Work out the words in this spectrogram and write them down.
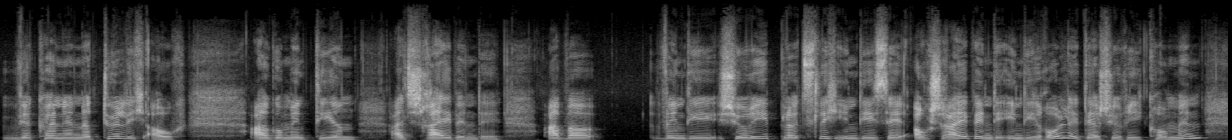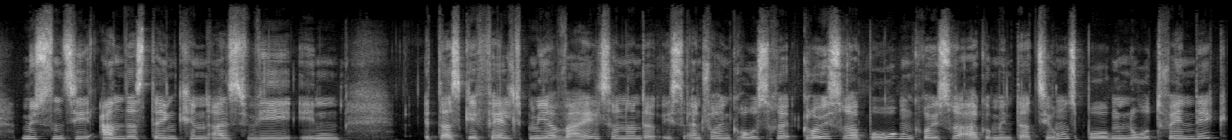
wir können natürlich auch argumentieren als Schreibende. Aber wenn die Jury plötzlich in diese, auch Schreibende in die Rolle der Jury kommen, müssen sie anders denken als wie in, das gefällt mir, weil, sondern da ist einfach ein größerer, größerer Bogen, größerer Argumentationsbogen notwendig.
